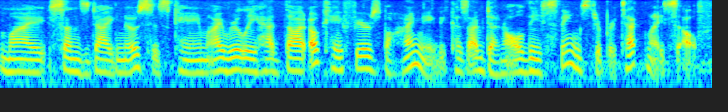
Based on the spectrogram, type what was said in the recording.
my son's diagnosis came, I really had thought, okay, fear's behind me because I've done all these things to protect myself.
